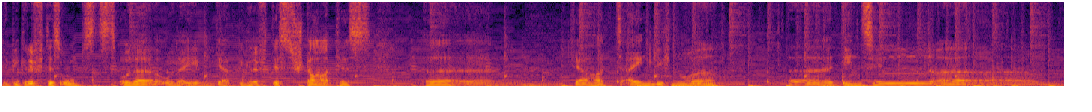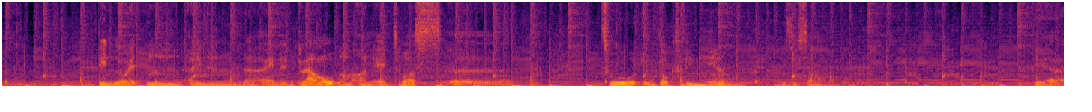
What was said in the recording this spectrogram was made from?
der Begriff des Obsts oder, oder eben der Begriff des Staates, äh, der hat eigentlich nur äh, den Sinn, äh, den Leuten einen, einen Glauben an etwas äh, zu indoktrinieren, muss ich sagen. Der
